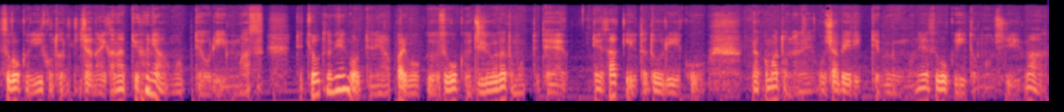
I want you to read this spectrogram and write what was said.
すごくいいことじゃないかなっていうふうには思っております。で共通言語ってねやっぱり僕すごく重要だと思っててでさっき言った通りこう仲間とのねおしゃべりっていう部分もねすごくいいと思うしまあ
